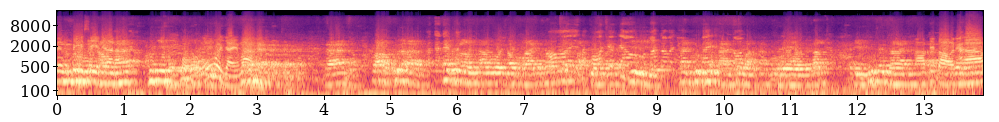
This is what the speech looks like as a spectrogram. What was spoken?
หนึ่งปีสี่เดือนคุณยิงโอ้โหโอ้ใหญ่มากเลยนะก็เพื่อให้พวกเราชาววัวชาวควายนะครับเพื่อปรับปรุงที่ท่านผู้เชี่ยวชาญจังหวัดอังโลนะครับ อดีตผู้เชี่ยวชาญครับพี่ต่อสวัสดีครับ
